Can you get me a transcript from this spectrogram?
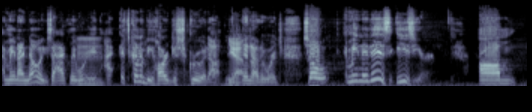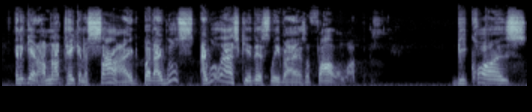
I mean, I know exactly where Mhm. I, it's going to be hard to screw it up. Yeah. In other words, so I mean, it is easier. Um, and again, I'm not taking a side, but I will I will ask you this, Levi, as a follow up, because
